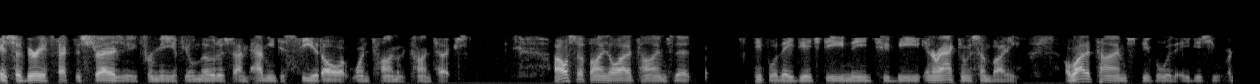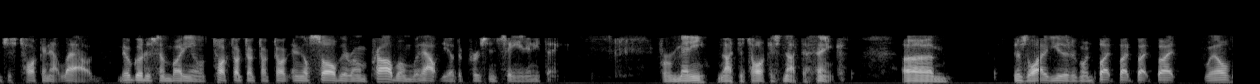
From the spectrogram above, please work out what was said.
it's a very effective strategy for me. If you'll notice, I'm having to see it all at one time in the context. I also find a lot of times that people with ADHD need to be interacting with somebody. A lot of times people with ADHD are just talking out loud. They'll go to somebody and they'll talk, talk, talk, talk, talk, and they'll solve their own problem without the other person saying anything. For many, not to talk is not to think. Um, there's a lot of you that are going, but, but, but, but. Well,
